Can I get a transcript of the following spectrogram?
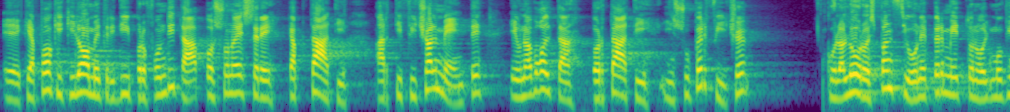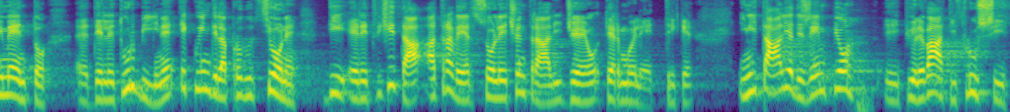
eh, che a pochi chilometri di profondità possono essere captati artificialmente e una volta portati in superficie con la loro espansione permettono il movimento eh, delle turbine e quindi la produzione di elettricità attraverso le centrali geotermoelettriche. In Italia, ad esempio, i più elevati flussi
